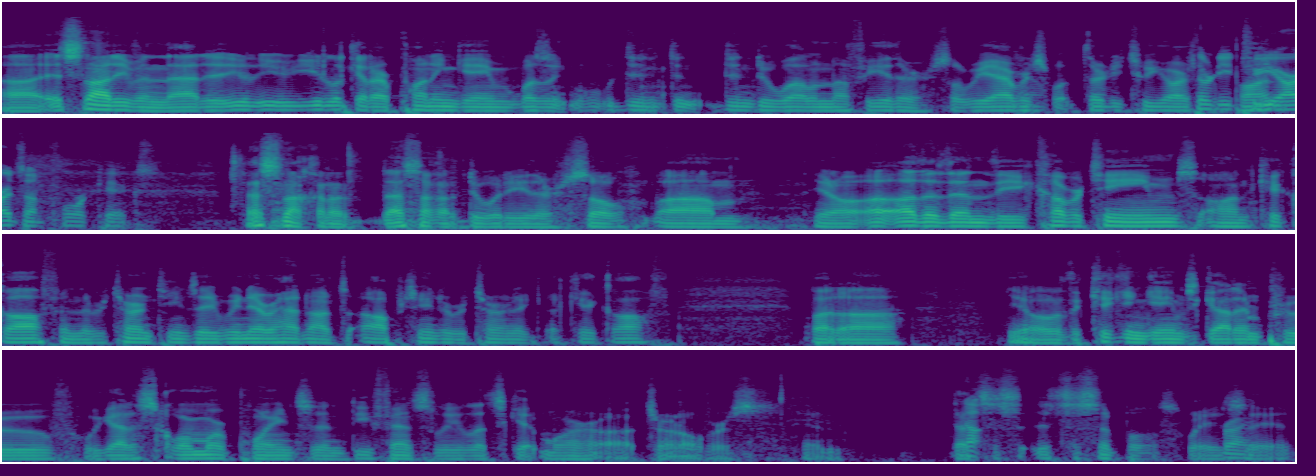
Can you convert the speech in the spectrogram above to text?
uh, it's not even that. You, you, look at our punting game wasn't didn't, didn't didn't do well enough either. So we averaged what 32 yards. 32 yards on four kicks. That's not gonna that's not gonna do it either. So um, you know, other than the cover teams on kickoff and the return teams, they, we never had an opportunity to return a, a kickoff. But uh, you know, the kicking game's got to improve. We got to score more points, and defensively, let's get more uh, turnovers. And that's a s it's the simplest way to Right. say it.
